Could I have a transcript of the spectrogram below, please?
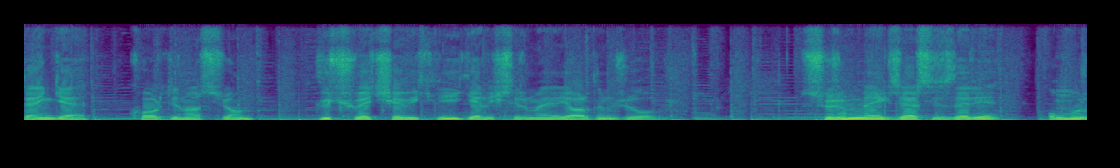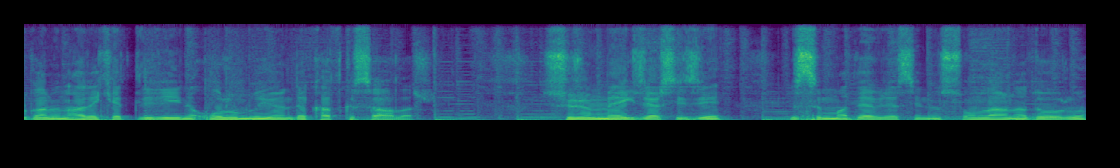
Denge, koordinasyon, güç ve çevikliği geliştirmeye yardımcı olur. Sürünme egzersizleri omurganın hareketliliğine olumlu yönde katkı sağlar. Sürünme egzersizi ısınma devresinin sonlarına doğru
